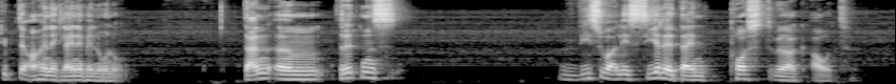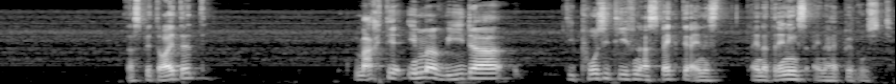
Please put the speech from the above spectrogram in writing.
gibt dir auch eine kleine Belohnung. Dann ähm, drittens, visualisiere dein Post-Workout. Das bedeutet, mach dir immer wieder die positiven Aspekte eines, einer Trainingseinheit bewusst.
